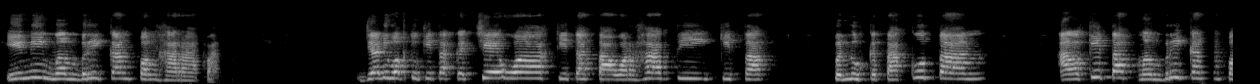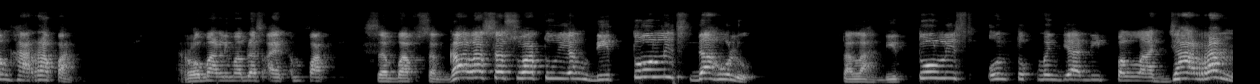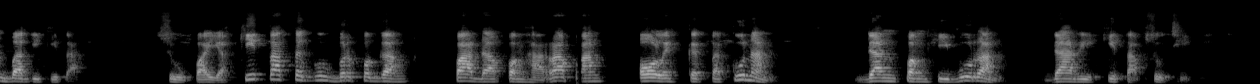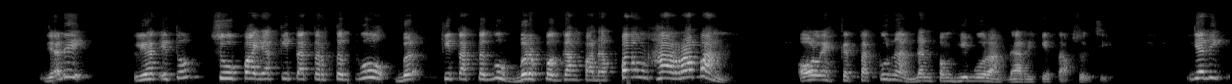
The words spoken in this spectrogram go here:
ini memberikan pengharapan. Jadi waktu kita kecewa, kita tawar hati, kita penuh ketakutan, Alkitab memberikan pengharapan. Roma 15 ayat 4, sebab segala sesuatu yang ditulis dahulu telah ditulis untuk menjadi pelajaran bagi kita supaya kita teguh berpegang pada pengharapan oleh ketekunan dan penghiburan dari kitab suci. Jadi lihat itu supaya kita terteguh kita teguh berpegang pada pengharapan oleh ketekunan dan penghiburan dari kitab suci. Jadi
